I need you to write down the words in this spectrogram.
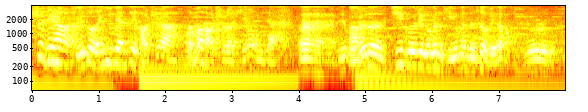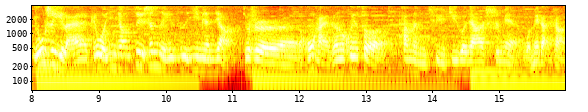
世界上谁做的意面最好吃啊？怎么好吃了？形容一下。哎，我觉得鸡哥这个问题问的特别好。就是有史以来给我印象最深的一次意面酱，就是红海跟灰色他们去鸡哥家吃面，我没赶上，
